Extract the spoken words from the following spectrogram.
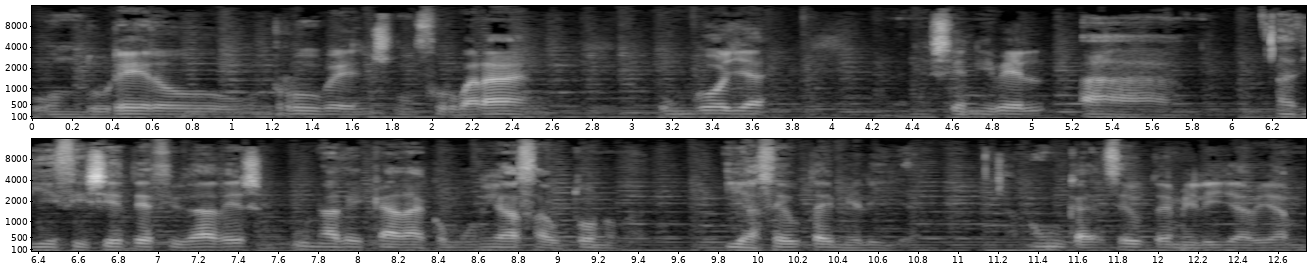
un Durero, un Rubens, un Zurbarán, un Goya, en ese nivel a a 17 ciudades, una de cada comunidad autónoma, y a Ceuta y Melilla. nunca en Ceuta y Melilla habían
